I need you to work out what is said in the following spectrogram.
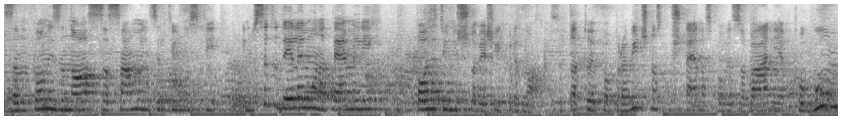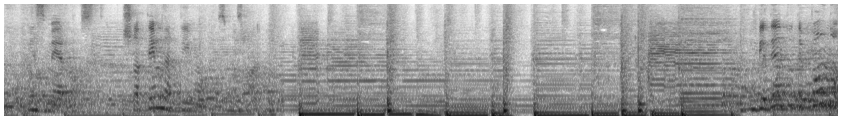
zapolni zanosa, samo inicijativnosti in vse to delajmo na temeljih pozitivnih človeških vrednot. To je pa pravičnost, poštenost, povezovanje, pogum in zmernost. Če na tem naredimo, smo zmagali. glede na to, da je polno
